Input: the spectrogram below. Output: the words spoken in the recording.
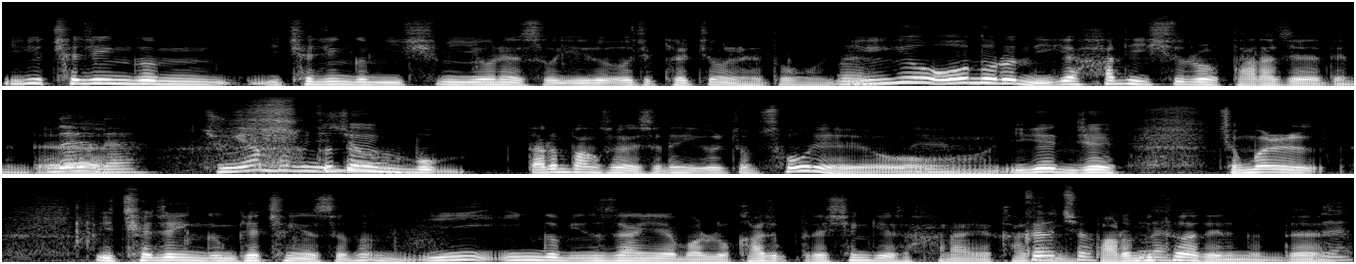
이게 최저임금 이 최저임금 심의위원회에서 어제 결정을 해도 네. 이게 오늘은 이게 핫 이슈로 달아져야 되는데 네, 네. 중요한 부분이죠. 근데 뭐 다른 방송에서는 이걸 좀 소홀히 해요. 네. 이게 이제 정말 이 최저임금 개청에서는 이 임금 인상이야말로 가족들의 생계에서 하나의 가장 그렇죠. 바로미터가 네. 되는 건데 네.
